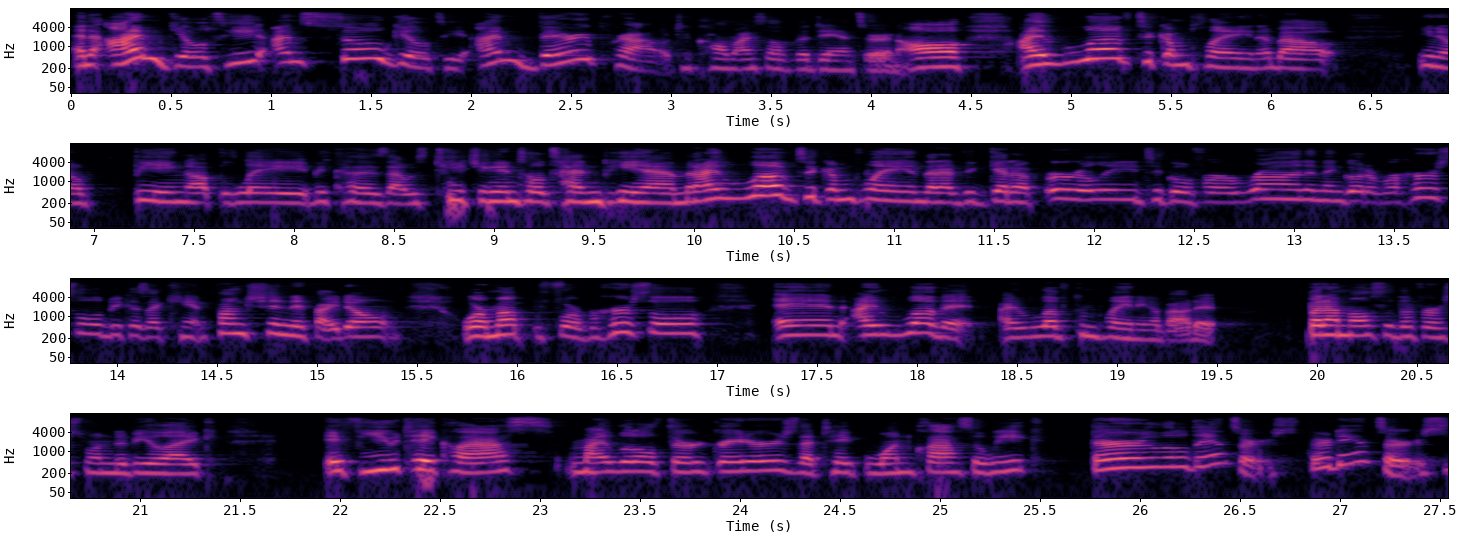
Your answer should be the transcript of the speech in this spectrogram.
And I'm guilty. I'm so guilty. I'm very proud to call myself a dancer and all. I love to complain about you know, being up late because I was teaching until 10 p.m. And I love to complain that I have to get up early to go for a run and then go to rehearsal because I can't function if I don't warm up before rehearsal. And I love it. I love complaining about it. But I'm also the first one to be like, if you take class, my little third graders that take one class a week, they're little dancers. They're dancers.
